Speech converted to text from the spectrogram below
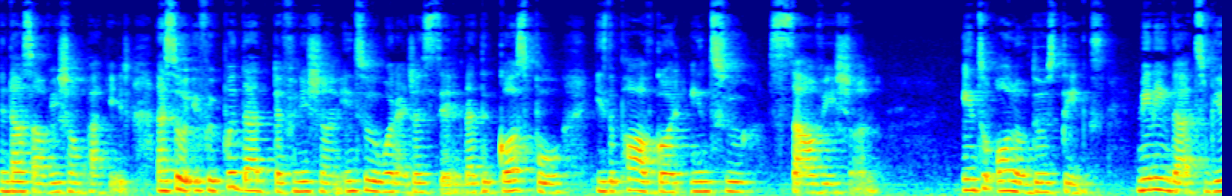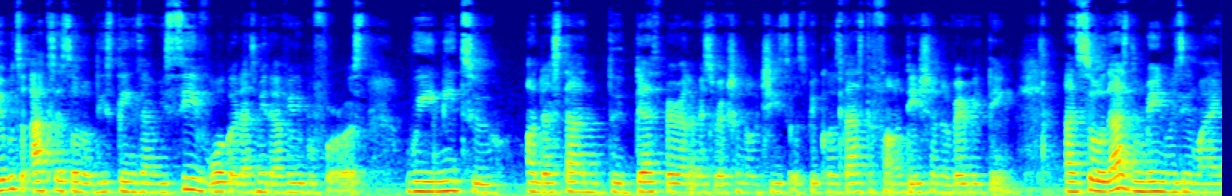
in that salvation package. And so if we put that definition into what I just said, that the gospel is the power of God into salvation, into all of those things, meaning that to be able to access all of these things and receive what God has made available for us, we need to understand the death, burial, and resurrection of Jesus because that's the foundation of everything. And so that's the main reason why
